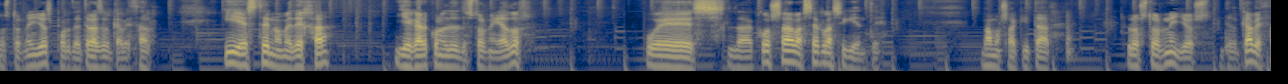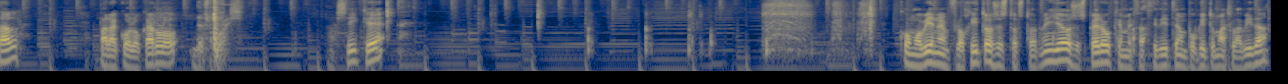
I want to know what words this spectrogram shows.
los tornillos por detrás del cabezal. Y este no me deja llegar con el destornillador. Pues la cosa va a ser la siguiente. Vamos a quitar los tornillos del cabezal para colocarlo después. Así que como vienen flojitos estos tornillos, espero que me facilite un poquito más la vida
